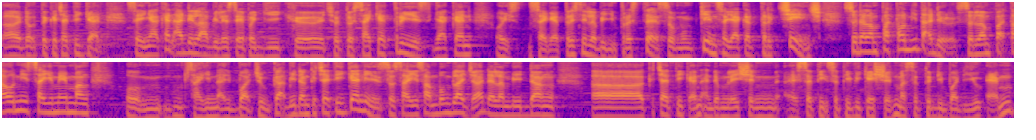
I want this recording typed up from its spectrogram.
uh, doktor kecantikan. Saya ingatkan adalah bila saya pergi ke contoh psychiatrist ingatkan oh psychiatrist ni lebih interested so mungkin saya akan terchange. So dalam 4 tahun ni tak ada. So dalam 4 tahun ni saya memang oh saya nak buat juga bidang kecantikan ni. So saya sambung belajar dalam bidang uh, kecantikan under Malaysian Aesthetic Certification. Masa tu dibuat di UM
